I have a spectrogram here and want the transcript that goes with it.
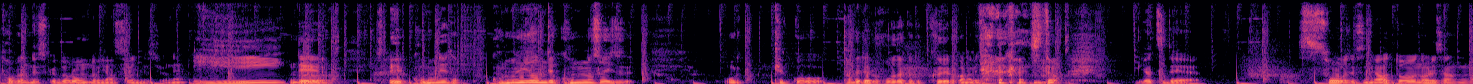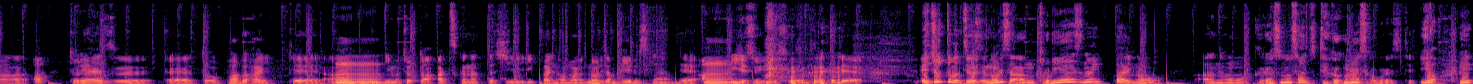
多分ですけどロンドン安いんですよね。えー、で、うん。えこの値段この値段でこんなサイズ俺結構食べれる方だけど食えるかなみたいな感じの やつで。そうですね。あとのりさんがあとりあえず、えー、とパブ入ってあの、うんうん。今ちょっと暑くなったし一杯飲もうよ。のりさんビール好きなんで、うん。あいいですよいいですよ。って言って。えちょっと待ってください。のりさんあのとりあえずの一杯のあのグラスのサイズでかくないですか？これって「いやえ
